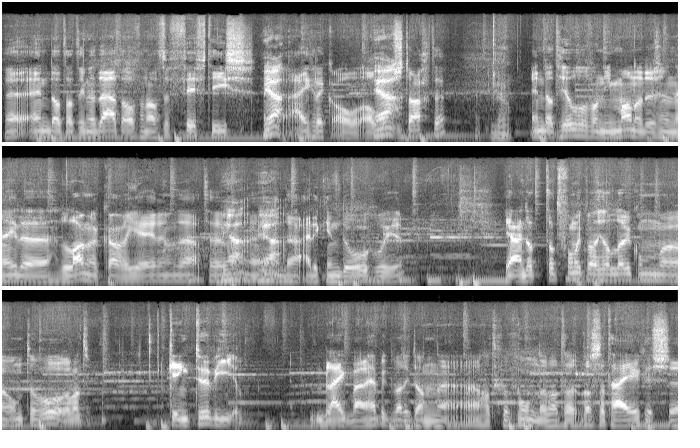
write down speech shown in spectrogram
hè, en dat dat inderdaad al vanaf de 50s Ja. eh, eigenlijk al, al Ja. opstartte. Ja. En dat heel veel van die mannen dus een hele lange carrière inderdaad hebben. Ja, ja. En daar eigenlijk in doorgroeien. Ja, en dat, dat vond ik wel heel leuk om, eh, om te horen. Want King Tubby, blijkbaar heb ik wat ik dan eh, had gevonden. Wat, was dat hij dus eh,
